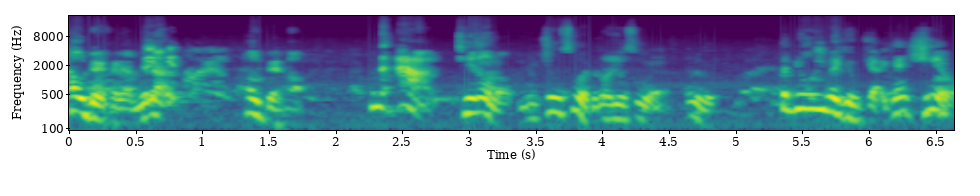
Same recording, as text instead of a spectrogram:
ဟုတ်တယ်ခင်ဗျမျက်နှာဖြစ်သွားတာဟုတ်တယ်ဟုတ်ခုနအဲ့ချင်းတော့တော့ရုပ်ဆူရတော်တော်ရုပ်ဆူရအဲ့လိုတမျိုးကြီးပဲရုပ်ကြအရင်ရှင်းရော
